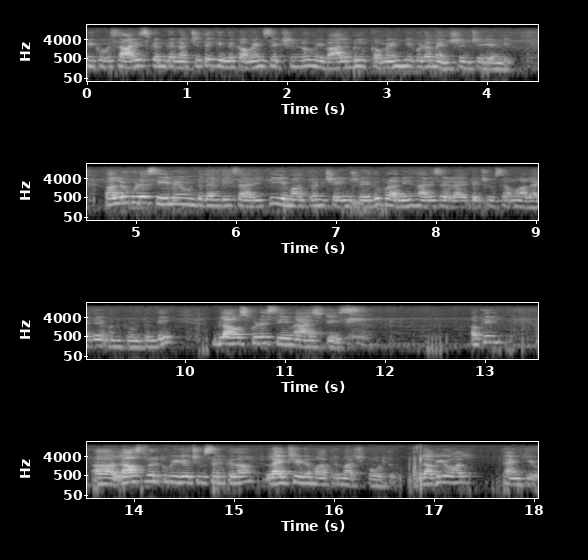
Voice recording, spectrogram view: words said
మీకు సారీస్ కనుక నచ్చితే కింద కమెంట్ సెక్షన్లో మీ వాల్యుబుల్ కమెంట్ని కూడా మెన్షన్ చేయండి. పళ్ళు కూడా సేమే ఉంటుందండి ఈ సారీకి ఏమాత్రం చేంజ్ లేదు. ఇప్పుడు అన్ని సారీస్ ఎలా అయితే చూసామో అలాగే మనకు ఉంటుంది. బ్లౌజ్ కూడా same as this okay last వరకు వీడియో చూసారు కదా? లైక్ చేయడం మాత్రం మర్చిపోవద్దు. Love you all thank you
